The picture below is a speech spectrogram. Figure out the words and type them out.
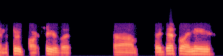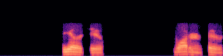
and the food part too. But um, they definitely need the other two, water and food.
